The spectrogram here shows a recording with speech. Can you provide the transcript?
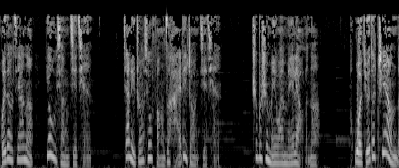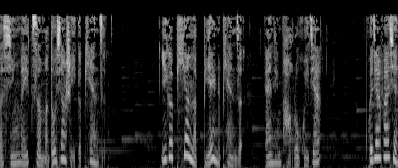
回到家呢，又向你借钱，家里装修房子还得找你借钱，是不是没完没了了呢？我觉得这样的行为怎么都像是一个骗子，一个骗了别人的骗子，赶紧跑路回家，回家发现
